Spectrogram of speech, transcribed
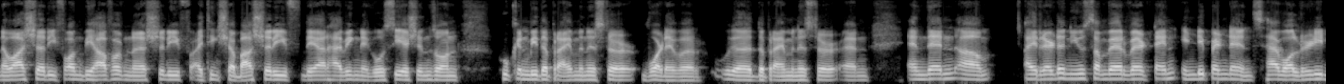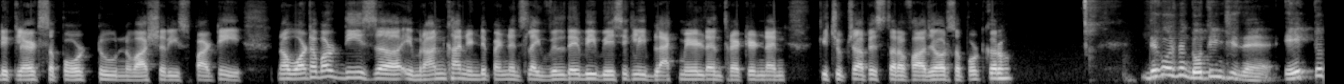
Nawaz Sharif on behalf of Nawaz Sharif, I think Shehbaz Sharif, they are having negotiations on who can be the prime minister, whatever uh, the prime minister, and and then um, I read a news somewhere where ten independents have already declared support to Nawaz Sharif's party. Now, what about these uh, Imran Khan independents? Like, will they be basically blackmailed and threatened and कि चुपचाप इस तरफ आ जाओ और सपोर्ट करो देखो इसमें दो तीन चीजें हैं एक तो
